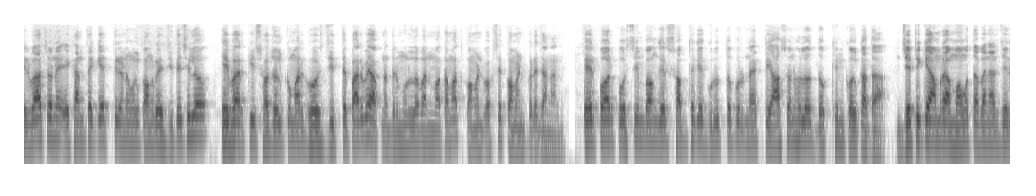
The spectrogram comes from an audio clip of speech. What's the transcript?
নির্বাচনে এখান থেকে তৃণমূল কংগ্রেস জিতেছিল। এবার কি সজল কুমার ঘোষ জিততে পারবে আপনাদের মূল্যবান মতামত কমেন্ট বক্সে কমেন্ট করে জানান। এরপর পশ্চিমবঙ্গের সবথেকে গুরুত্বপূর্ণ একটি আসন হল দক্ষিণ কলকাতা, যেটিকে আমরা মমতা ব্যানার্জির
